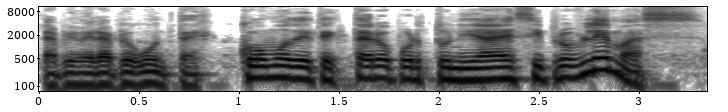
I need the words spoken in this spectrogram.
la primera pregunta es, ¿cómo detectar oportunidades y problemas?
